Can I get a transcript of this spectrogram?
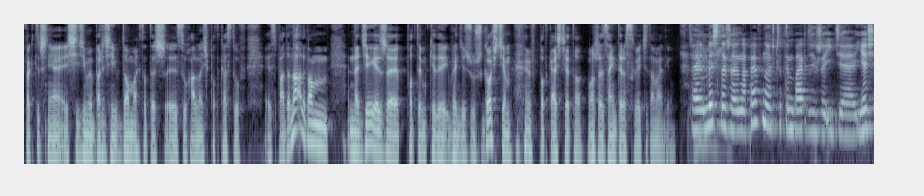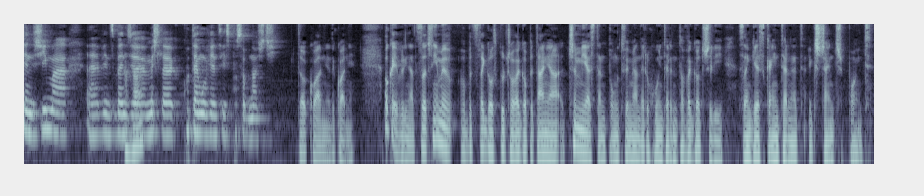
faktycznie siedzimy bardziej w domach, to też y, słuchalność podcastów y, spada. No ale mam nadzieję, że po tym, kiedy będziesz już gościem w podcaście, to może zainteresuje Cię to medium. E, myślę, że na pewno jeszcze tym bardziej, że idzie jesień, zima, e, więc będzie, Aha. myślę, ku temu więcej sposobności. Dokładnie, dokładnie. Okej, okay, Wlina, to zacznijmy wobec tego z kluczowego pytania, czym jest ten punkt wymiany ruchu internetowego, czyli z angielska Internet Exchange Point.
